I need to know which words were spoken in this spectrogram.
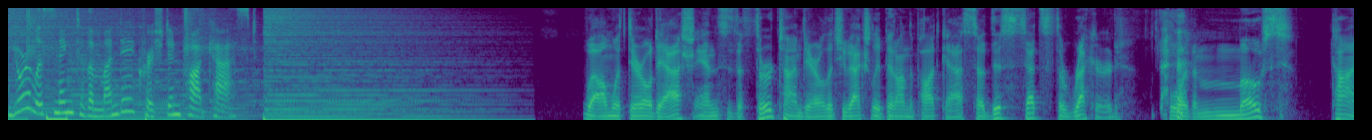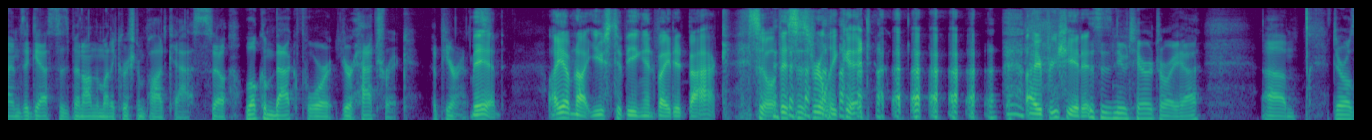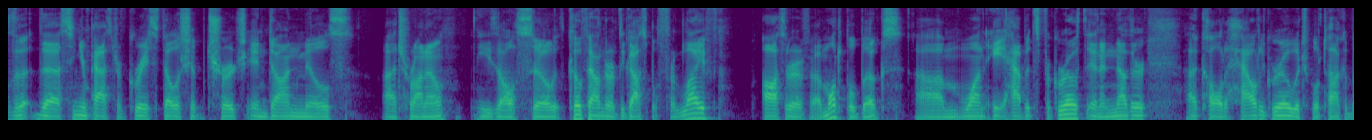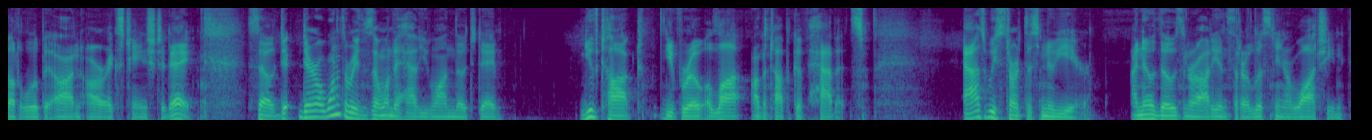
You're listening to the Monday Christian Podcast. Well, I'm with Darryl Dash, and this is the third time, Darryl, that you've actually been on the podcast. So this sets the record for the most times a guest has been on the Monday Christian podcast. So welcome back for your hat trick appearance. Man, I am not used to being invited back, so this is really good. I appreciate it. This is new territory, huh? Um, Darryl's the, the senior pastor of Grace Fellowship Church in Don Mills, uh, Toronto. He's also co-founder of the Gospel for Life, author of uh, multiple books. Um, one, Eight Habits for Growth, and another uh, called How to Grow, which we'll talk about a little bit on our exchange today. So, D- Darryl, one of the reasons I wanted to have you on though today You've talked, you've wrote a lot on the topic of habits. As we start this new year, I know those in our audience that are listening or watching,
